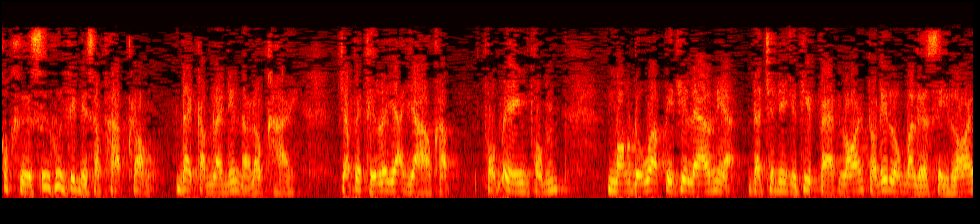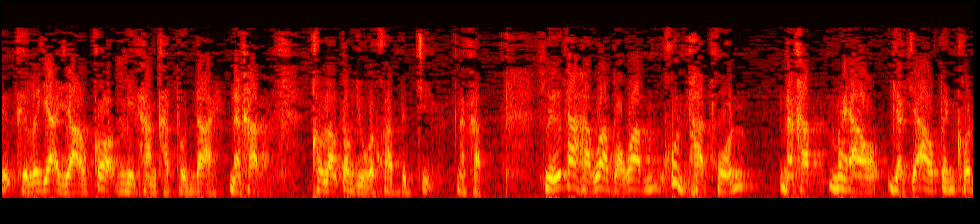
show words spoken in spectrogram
ก็คือซื้อหุ้นที่มีสภาพคล่อง ได้กำไรนิดหน่อยแล้วขาย จะไปถือระยะยาวครับ ผมเองผมมองดูว่าปีที่แล้วเนี่ยดัชนีอยู่ที่ 800 ตอนนี้ลงมาเหลือ 400ถือระยะยาวก็มีทางขาดทุนได้นะครับเขาเราต้องอยู่กับความเป็นจริงนะครับ หรือถ้าหากว่าบอกว่าหุ้นผาดผลนะครับ ไม่เอาอยากจะเอาเป็นคน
